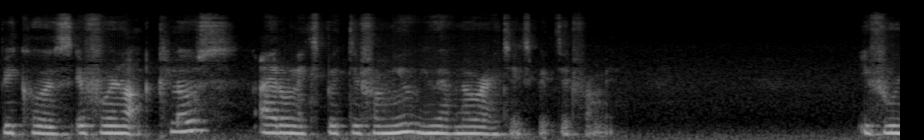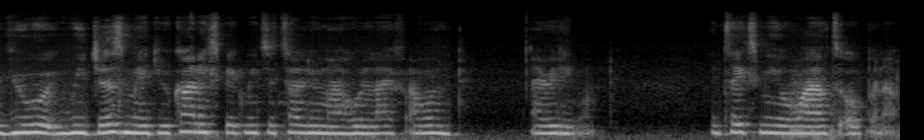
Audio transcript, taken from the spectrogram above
because if we're not close, I don't expect it from you. You have no right to expect it from me if you we just met you can't expect me to tell you my whole life. I won't. I really won't. It takes me a while to open up.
